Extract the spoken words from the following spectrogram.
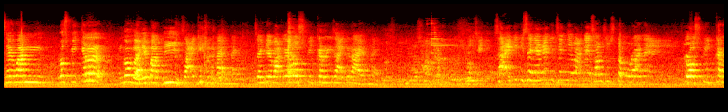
Sewan terus speaker, engko nggone Padi. Saiki ora enek. Sing nyewake lo speaker iki saiki ra enek. Saiki ki sing enek ki sing nyewake sound system ora enek. Lo speaker.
